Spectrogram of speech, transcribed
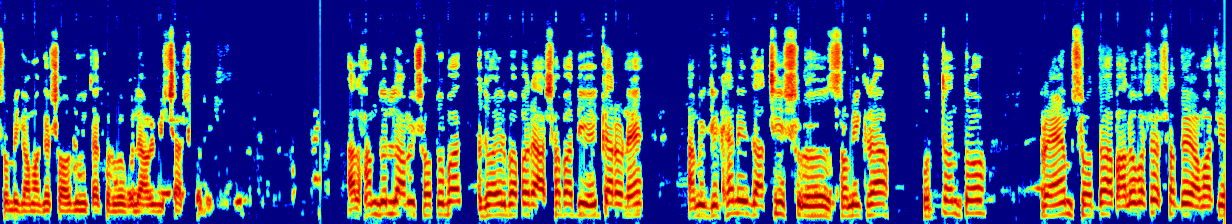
শ্রমিক আমাকে সহযোগিতা করবে বলে আমি বিশ্বাস করি। আলহামদুলিল্লাহ আমি শতভাগ জয়ের ব্যাপারে আশাবাদী এই কারণে আমি যেখানে যাচ্ছি শ্রমিকরা অত্যন্ত প্রেম, শ্রদ্ধা, ভালোবাসার সাথে আমাকে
